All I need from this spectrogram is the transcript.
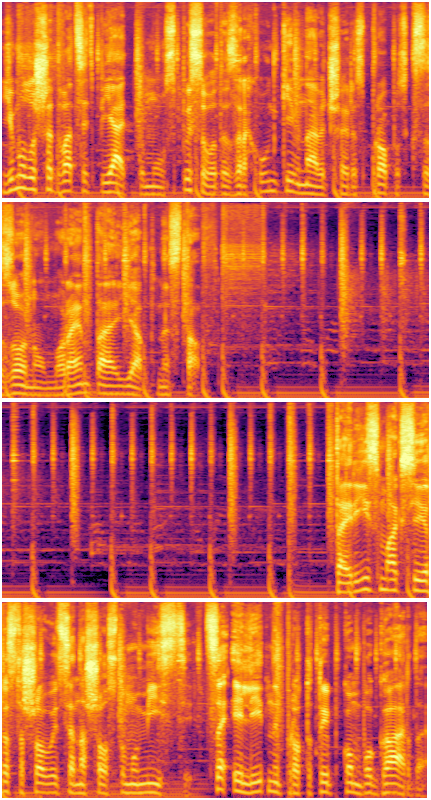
Йому лише 25, тому списувати з рахунків навіть через пропуск сезону Морента я б не став. Тайріс Максі розташовується на шостому місці. Це елітний прототип комбогарда,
